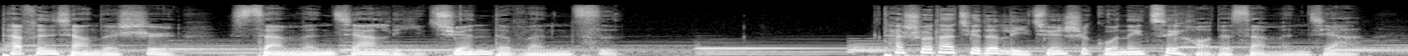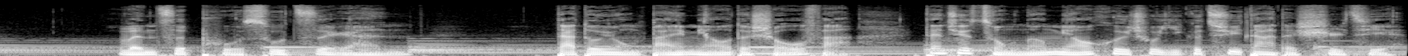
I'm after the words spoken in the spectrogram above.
他分享的是散文家李娟的文字。他说他觉得李娟是国内最好的散文家，文字朴素自然。大多用白描的手法，但却总能描绘出一个巨大的世界，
